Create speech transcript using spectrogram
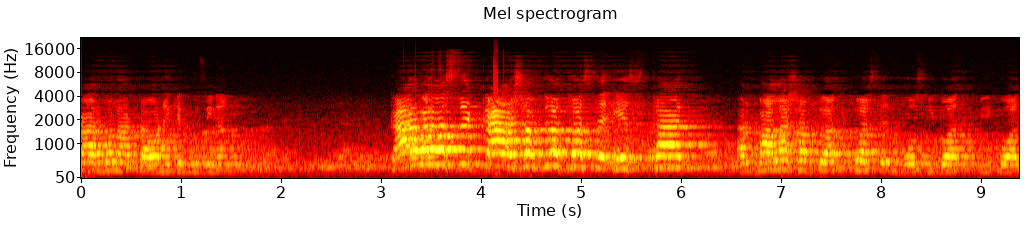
কারবালাটা অনেকে বুঝি না। কারবালা হচ্ছে কার শব্দ অর্থ আছে স্থান, আর বালা শব্দ অর্থ আছে মুসিবত, বিপদ।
